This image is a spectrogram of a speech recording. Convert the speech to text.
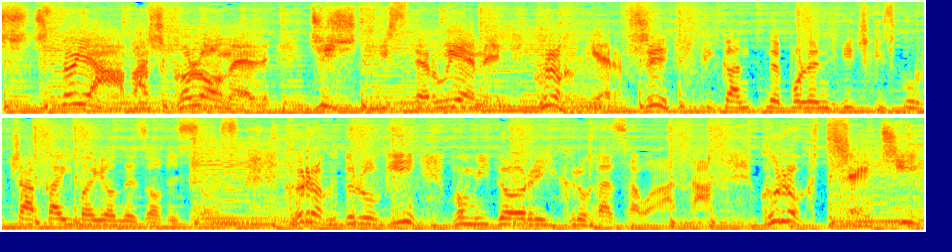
Cześć, to ja, wasz kolonel. Dziś twisterujemy. Krok pierwszy, pikantne polędwiczki z kurczaka i majonezowy sos. Krok drugi, pomidory i krucha sałata. Krok trzeci,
